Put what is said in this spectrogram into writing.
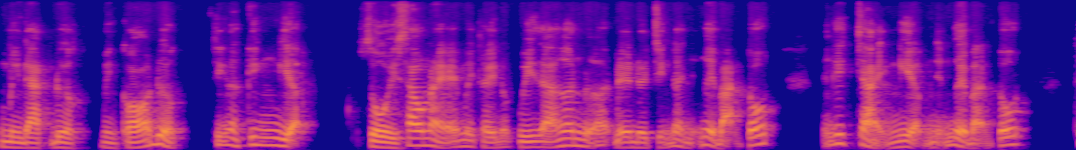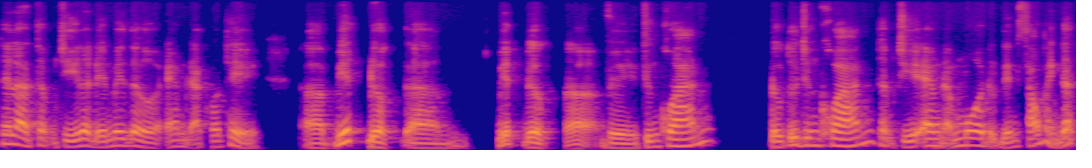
mình đạt được mình có được chính là kinh nghiệm. Rồi sau này em mới thấy nó quý giá hơn nữa đến đấy chính là những người bạn tốt những cái trải nghiệm những người bạn tốt. Thế là thậm chí là đến bây giờ em đã có thể uh, biết được uh, biết được uh, về chứng khoán đầu tư chứng khoán. Thậm chí em đã mua được đến 6 mảnh đất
